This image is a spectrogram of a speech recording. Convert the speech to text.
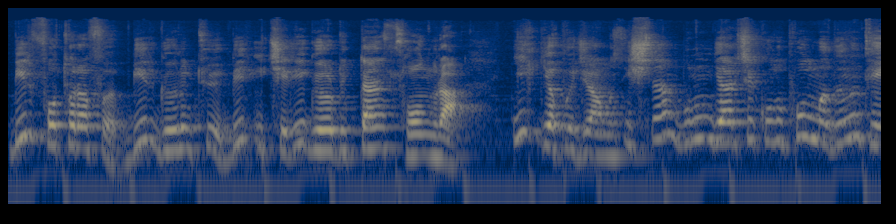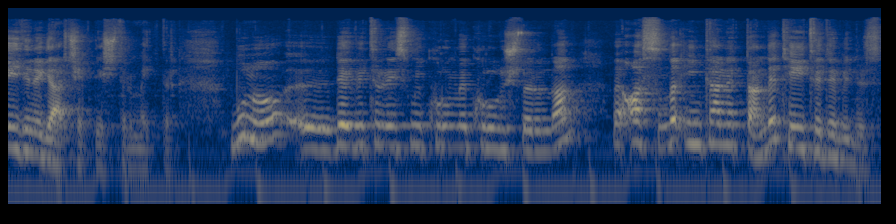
Bir fotoğrafı, bir görüntüyü, bir içeriği gördükten sonra ilk yapacağımız işlem bunun gerçek olup olmadığının teyidini gerçekleştirmektir. Bunu e, devletin resmi kurum ve kuruluşlarından ve aslında internetten de teyit edebiliriz.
